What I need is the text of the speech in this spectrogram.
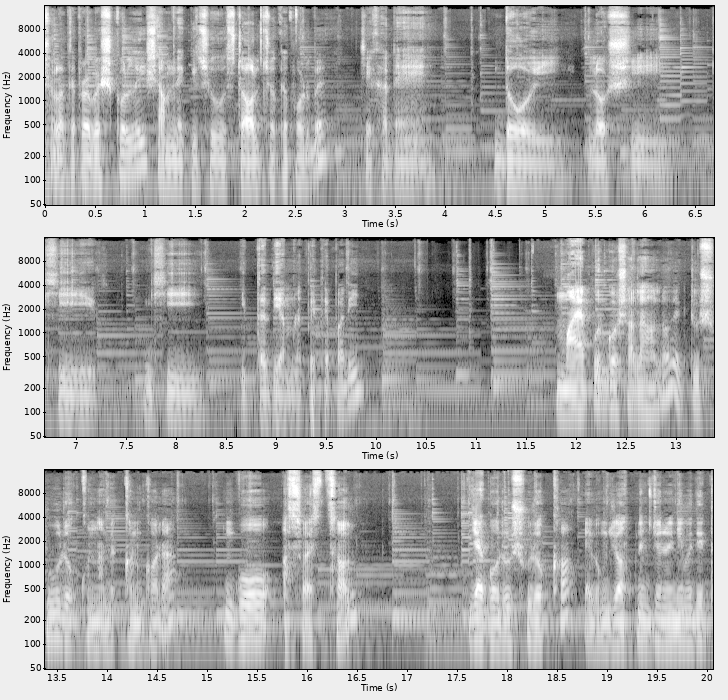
গোশালাতে প্রবেশ করলেই সামনে কিছু স্টল চোখে পড়বে, যেখানে দই, লস্যি, ক্ষীর, ঘি ইত্যাদি আমরা পেতে পারি। মায়াপুর গোশালা হলো একটু সুরক্ষণাবেক্ষণ করা গো আশ্রয়স্থল, যা গরুর সুরক্ষা এবং যত্নের জন্য নিবেদিত।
